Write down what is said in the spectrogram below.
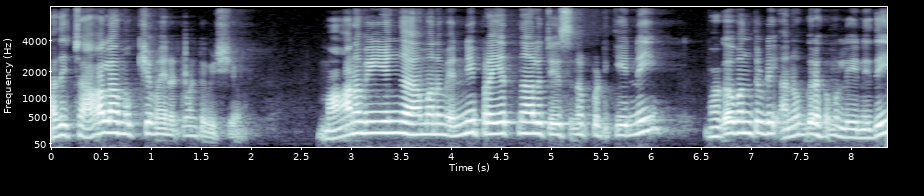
అది చాలా ముఖ్యమైనటువంటి విషయం. మానవీయంగా మనం ఎన్ని ప్రయత్నాలు చేసినప్పటికీ భగవంతుడి అనుగ్రహం లేనిది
